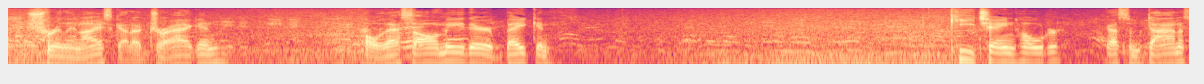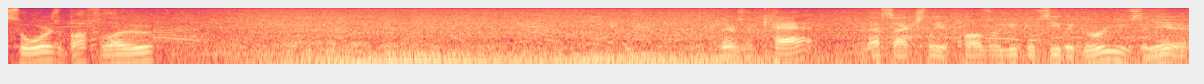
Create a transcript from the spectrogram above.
It's really nice, got a dragon. Oh, that's all me there, bacon. Keychain holder, got some dinosaurs, buffalo. There's a cat, that's actually a puzzle. You can see the grooves in it.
